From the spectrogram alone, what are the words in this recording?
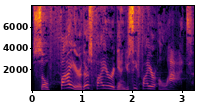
So, fire, there's fire again. You see fire a lot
